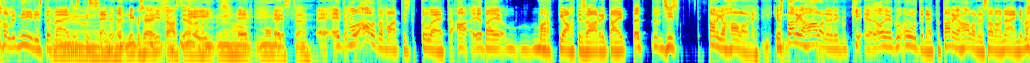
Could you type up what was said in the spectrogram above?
Sauli Niinistömäisesti sen. Mm, niin kuin se hitaasti aina Niin, mm, et- mun et- mielestä. Et, et mulla automaattisesti tulee, että a, jotain Martti Ahtisaari tai t, t, siis Tarja Halonen. Jos Tarja Halonen niin ki, on joku uutinen, että Tarja Halonen sanoo näin, niin mä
